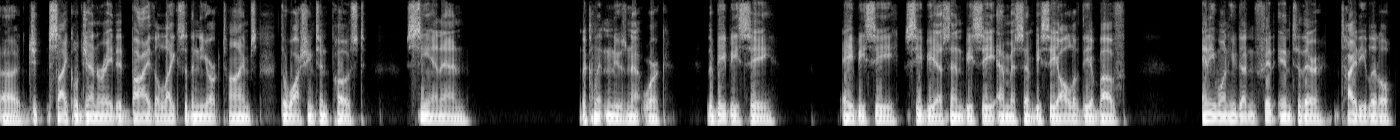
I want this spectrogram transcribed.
uh, g- cycle generated by the likes of the New York Times, the Washington Post, CNN, the Clinton News Network, the BBC, ABC, CBS, NBC, MSNBC, all of the above. Anyone who doesn't fit into their tidy little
